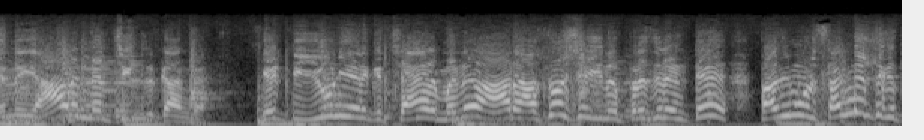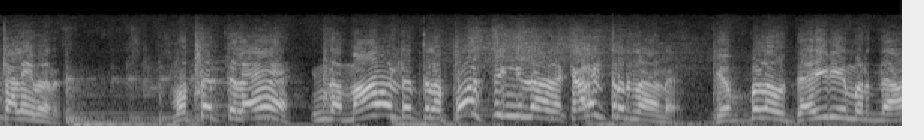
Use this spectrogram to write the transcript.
என்ன யாரு நினைச்சிட்டு இருக்காங்க. எட்டு யூனியனுக்கு சேர்மன் ஆறு அசோசியேஷன் பிரசிடென்ட் பதிமூணு சங்கத்துக்கு தலைவர். மொத்தத்துல இந்த மாவட்டத்துல போஸ்டிங் இல்லாத கலெக்டர் நானு. எவ்வளவு தைரியம் இருந்தா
